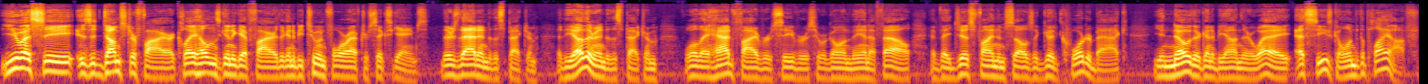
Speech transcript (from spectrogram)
USC is a dumpster fire. Clay Helton's going to get fired. They're going to be two and four after six games. There's that end of the spectrum. At the other end of the spectrum, well, they had five receivers who are going to the NFL. If they just find themselves a good quarterback, you know they're going to be on their way. SC's going to the playoff.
